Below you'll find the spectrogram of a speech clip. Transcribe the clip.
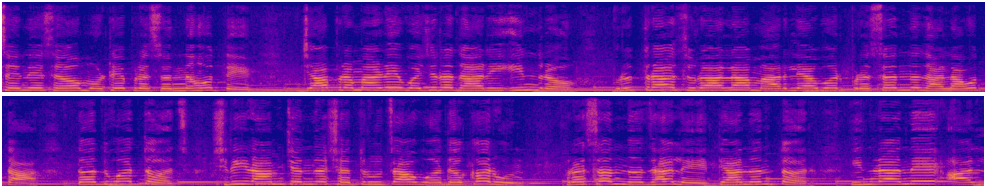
सेनेसह मोठे प्रसन्न होते. ज्याप्रमाणे वज्रधारी इंद्र वृत्रासुराला मारल्यावर प्रसन्न झाला होता तद्वतच श्रीरामचंद्र शत्रूचा वध करून प्रसन्न झाले. त्यानंतर इंद्राने आल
